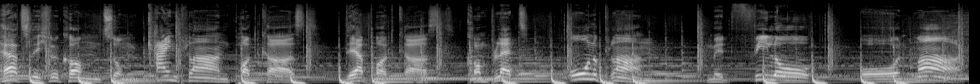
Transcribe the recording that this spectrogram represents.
Herzlich willkommen zum Kein Plan Podcast. Der Podcast komplett ohne Plan mit Philo und Marc.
